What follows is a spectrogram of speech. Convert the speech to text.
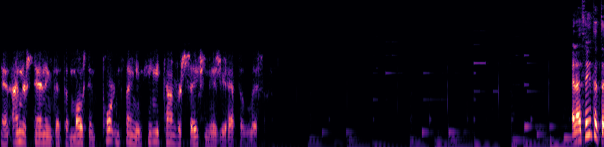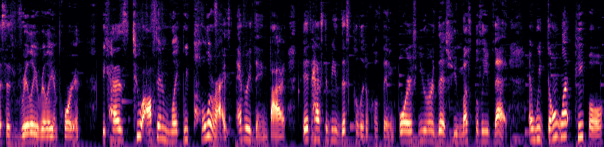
and understanding that the most important thing in any conversation is you have to listen. And I think that this is really, really important because too often, like, we polarize everything by it has to be this political thing, or if you are this, you must believe that. And we don't let people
